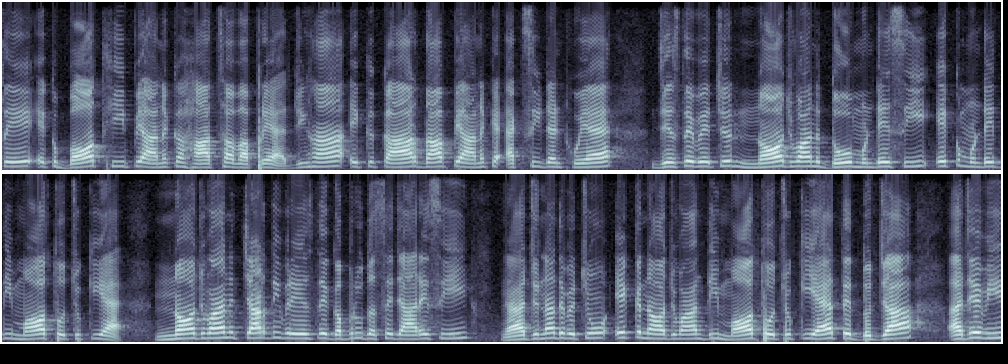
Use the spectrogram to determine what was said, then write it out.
ਤੇ ਇੱਕ ਬਹੁਤ ਹੀ ਭਿਆਨਕ ਹਾਦਸਾ ਵਾਪਰਿਆ ਹੈ। ਜੀ ਹਾਂ, ਇੱਕ ਕਾਰ ਦਾ ਭਿਆਨਕ ਐਕਸੀਡੈਂਟ ਹੋਇਆ ਹੈ, ਜਿਸ ਦੇ ਵਿੱਚ ਨੌਜਵਾਨ ਦੋ ਮੁੰਡੇ ਸੀ, ਇੱਕ ਮੁੰਡੇ ਦੀ ਮੌਤ ਹੋ ਚੁੱਕੀ ਹੈ ਨੌਜਵਾਨ ਚੜ੍ਹਦੀ ਵਰੇਸ ਦੇ ਗੱਭਰੂ ਦੱਸੇ ਜਾ ਰਹੇ ਸੀ, ਅਹ ਜਿਨ੍ਹਾਂ ਦੇ ਵਿੱਚੋਂ ਇੱਕ ਨੌਜਵਾਨ ਦੀ ਮੌਤ ਹੋ ਚੁੱਕੀ ਹੈ ਤੇ ਦੂਜਾ ਅਜੇ ਵੀ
